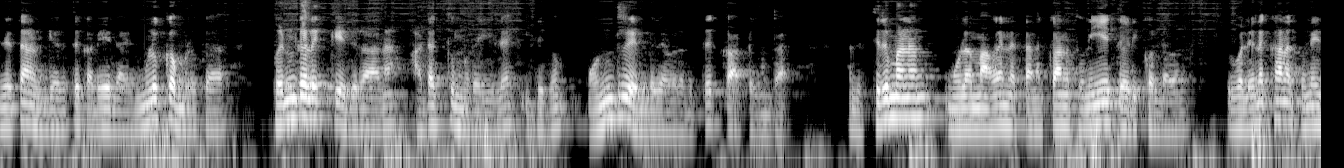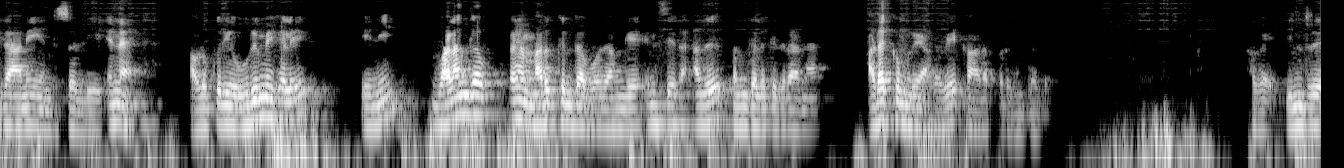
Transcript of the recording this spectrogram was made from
இதைத்தான் இங்கே எடுத்து கடையில் முழுக்க முழுக்க பெண்களுக்கு எதிரான அடக்குமுறையில் இதுவும் ஒன்று என்பதை அவர் எடுத்து காட்டுகின்றார். அந்த திருமணம் மூலமாக என்ன தனக்கான துணையை தேடிக்கொண்டவன் இவள் எனக்கான துணை தானே என்று சொல்லி என்ன அவளுக்குரிய உரிமைகளை இனி வழங்க மறுக்கின்ற போது அங்கே என்ன செய்ய அது பெண்களுக்கு எதிரான அடக்குமுறையாகவே காணப்படுகின்றது. ஆக இன்று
